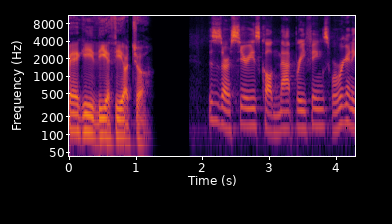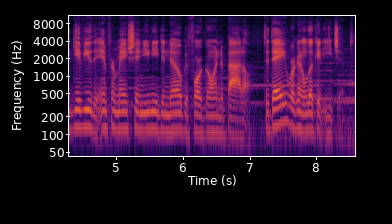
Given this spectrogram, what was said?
PEGI 18. This is our series called Map Briefings, where we're going to give you the information you need to know before going to battle. Today, we're going to look at Egypt.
